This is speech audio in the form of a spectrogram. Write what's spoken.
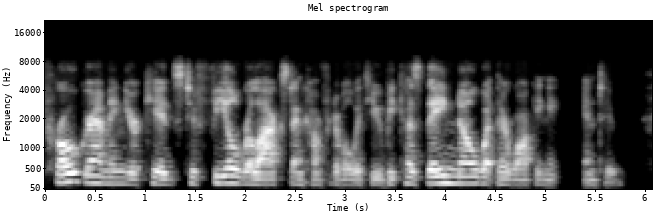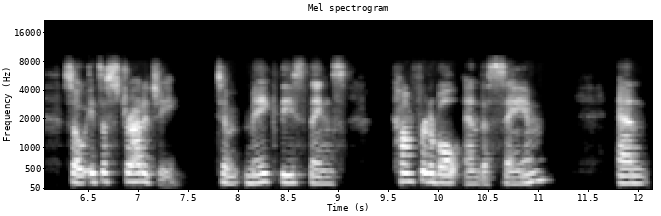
programming your kids to feel relaxed and comfortable with you because they know what they're walking into. So it's a strategy to make these things comfortable and the same. And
